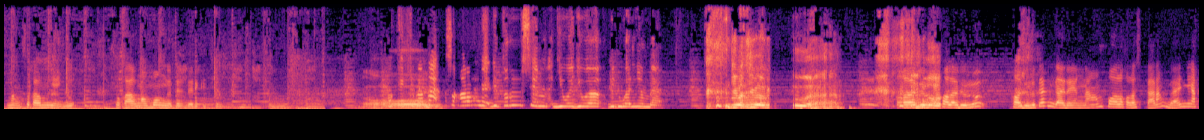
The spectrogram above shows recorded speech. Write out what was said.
Emang suka menyanyi, suka ngomong gitu dari kecil. Oke, Oh, kenapa sekarang nggak diterusin jiwa-jiwa biduannya Mbak? jiwa-jiwa biduan. Kalau dulu, kalau dulu, kalau dulu kan nggak ada yang nampol. Kalau sekarang banyak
